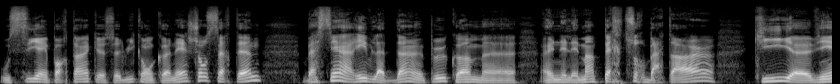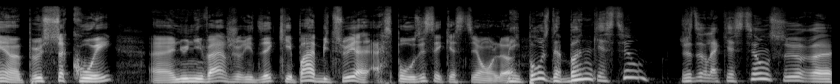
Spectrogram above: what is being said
aussi important que celui qu'on connaît? Chose certaine Bastien arrive là-dedans un peu comme euh, un élément perturbateur qui euh, vient un peu secouer un univers juridique qui n'est pas habitué à, se poser ces questions-là. Mais il pose de bonnes questions. Je veux dire, la question sur euh,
